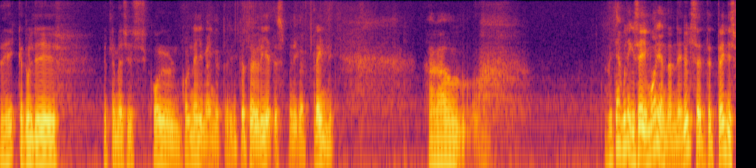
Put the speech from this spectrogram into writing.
ikka tuldi, ütleme siis kolm, kolm-neli mängijat oli ikka tööriietes mõnikord trenni. Aga ma ei tea, kuidagi see ei morjendanud neid üldse, et, et trennis,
